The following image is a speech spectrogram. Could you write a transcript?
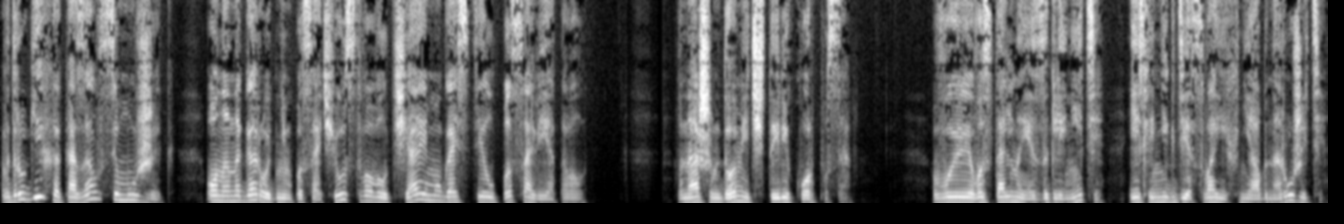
В других оказался мужик. Он иногородним посочувствовал, чаем угостил, посоветовал. В нашем доме четыре корпуса. Вы в остальные загляните, если нигде своих не обнаружите,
